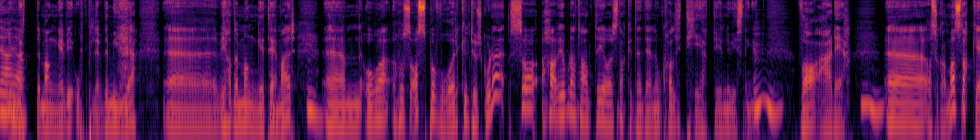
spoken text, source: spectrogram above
Ja, Vi ja. møtte mange, vi opplevde mye. Vi hadde mange temaer. Mm. Um, og hos oss på vår kulturskole så har vi jo bl.a. i år snakket en del om kvalitet i undervisningen. Mm. Hva er det? Mm. Eh, og så kan man snakke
